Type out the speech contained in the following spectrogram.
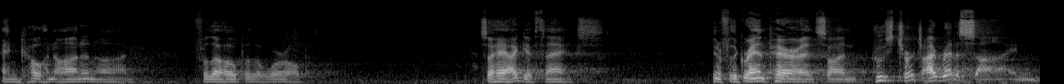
and going on and on for the hope of the world. So, hey, I give thanks you know, for the grandparents on whose church I read a sign,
